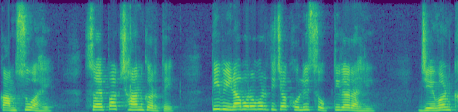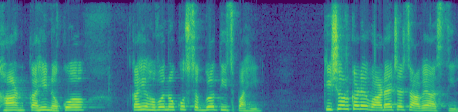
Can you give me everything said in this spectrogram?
कामसू आहे. स्वयंपाक छान करते. ती वीणाबरोबर तिच्या खोलीत सोबतीला राहील. जेवण खाण काही नको काही हवं नको सगळं तीच पाहील. किशोरकडे वाड्याच्या चाव्या असतील.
